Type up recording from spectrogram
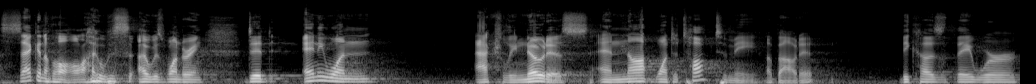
Second of all, I was, I was wondering, did anyone actually notice and not want to talk to me about it because they were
